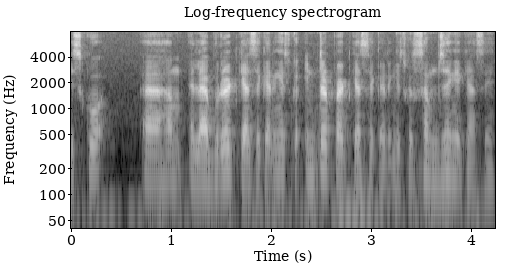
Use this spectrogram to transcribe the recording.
इसको आ, हम एलेबोरेट कैसे करेंगे इसको इंटरप्रेट कैसे करेंगे इसको समझेंगे कैसे?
